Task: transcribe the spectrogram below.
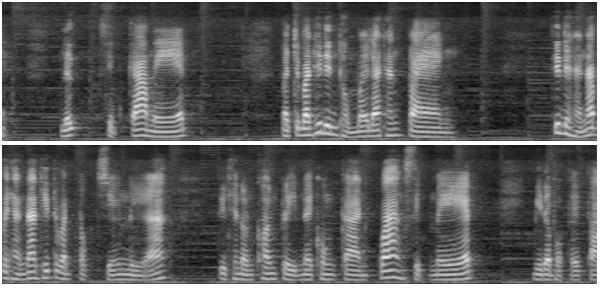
ตร ลึก 19 เมตร ปัจจุบันที่ดินถมไว้แล้วทั้งแปลง ที่ดินหันหน้าไปทางด้านทิศตะวันตกเฉียงเหนือ ติดถนนคอนกรีตในโครงการกว้าง 10 เมตร มีระบบไฟฟ้า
